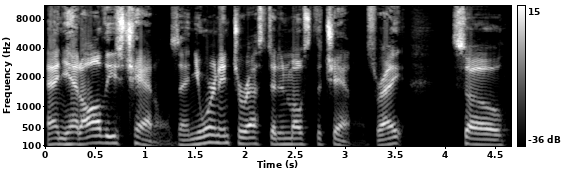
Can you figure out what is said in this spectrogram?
and you had all these channels, and you weren't interested in most of the channels, right? So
